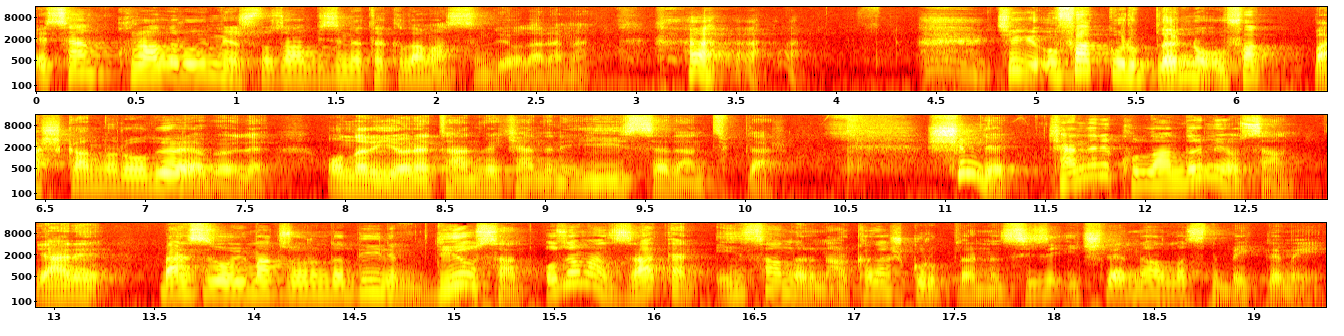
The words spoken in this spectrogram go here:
E sen kurallara uymuyorsun o zaman bizimle takılamazsın diyorlar hemen. Çünkü ufak grupların o ufak başkanları oluyor ya böyle. Onları yöneten ve kendini iyi hisseden tipler. Şimdi kendini kullandırmıyorsan yani ben size uymak zorunda değilim diyorsan o zaman zaten insanların arkadaş gruplarının sizi içlerine almasını beklemeyin.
